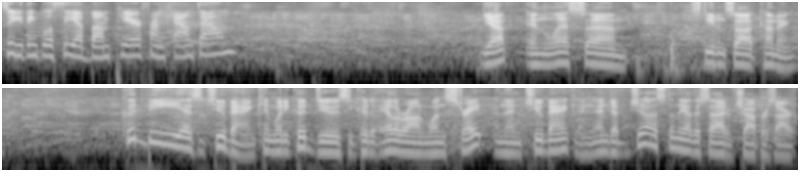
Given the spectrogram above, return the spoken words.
So you think we'll see a bump here from Countdown? Yeah, unless um, Steven saw it coming. Could be as a two bank, and what he could do is he could aileron one straight and then two bank and end up just on the other side of Chopper's arc.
